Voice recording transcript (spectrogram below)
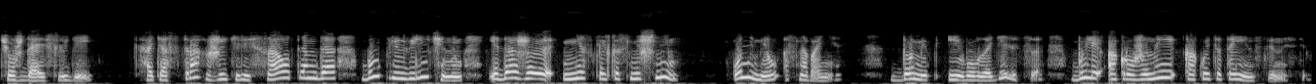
чуждаясь людей хотя страх жителей Саутенда был преувеличенным и даже несколько смешным, он имел основание. Домик и его владелица были окружены какой-то таинственностью.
